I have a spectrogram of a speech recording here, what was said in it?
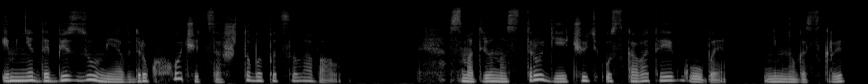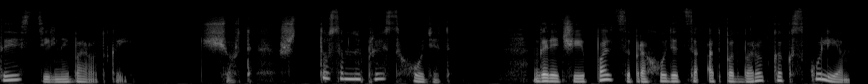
и мне до безумия вдруг хочется, чтобы поцеловал. Смотрю на строгие, чуть узковатые губы, немного скрытые стильной бородкой. Черт, что со мной происходит? Горячие пальцы проходятся от подбородка к скуле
